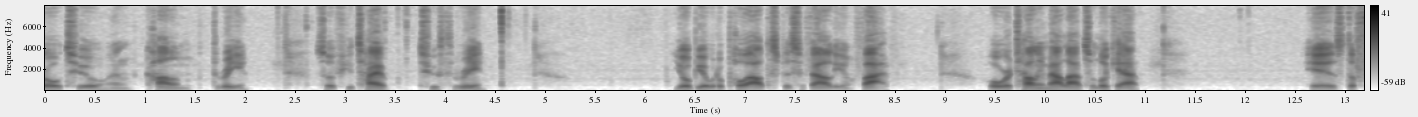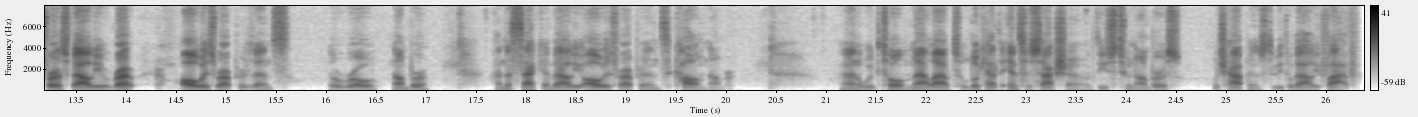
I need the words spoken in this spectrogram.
row 2 and column 3. So if you type 2, 3, you'll be able to pull out the specific value 5. What we're telling MATLAB to look at is the first value rep always represents the row number and the second value always represents the column number. And we've told MATLAB to look at the intersection of these two numbers which happens to be the value 5.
